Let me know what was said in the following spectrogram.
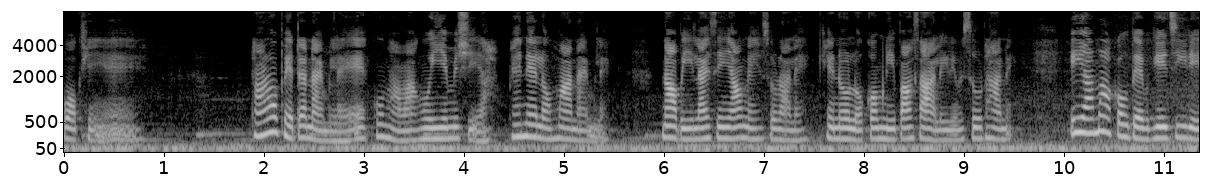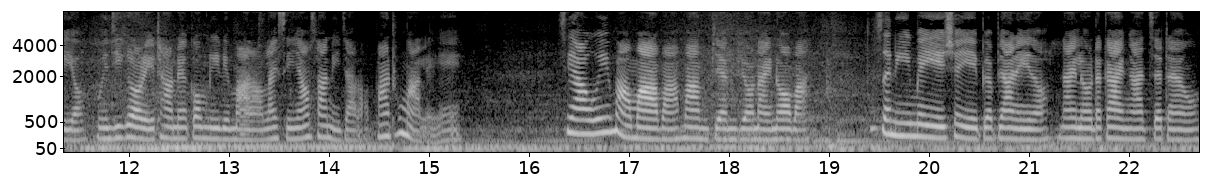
ပေါ့ခင်ရဲ့ဒါတော့ဘယ်တက်နိုင်မလဲကို့မှာပါငွေရင်းမရှိတာဘယ်နဲ့လုံးမှားနိုင်မလဲနောက်ပြီးလိုင်စင်ရောက်နေဆိုတာလေခင်တို့လိုကုမ္ပဏီပေါက်စားလေးတွေမစိုးထားနဲ့အေယာမကုန်တယ်ပကေးကြီးတွေရောဝင်ကြီးကြော်တွေထောင်တဲ့ကုမ္ပဏီတွေမှာတော့လိုင်စင်ရောင်းစားနေကြတော့ဘာထူးမှလဲဆရာဝေးမောင်မဘာမှမပြန်ပြောနိုင်တော့ပါသူစနီးမေရေရှက်ရေပြောပြနေတော့နိုင်လုံးတကိုင်ငါစက်တန်ကို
